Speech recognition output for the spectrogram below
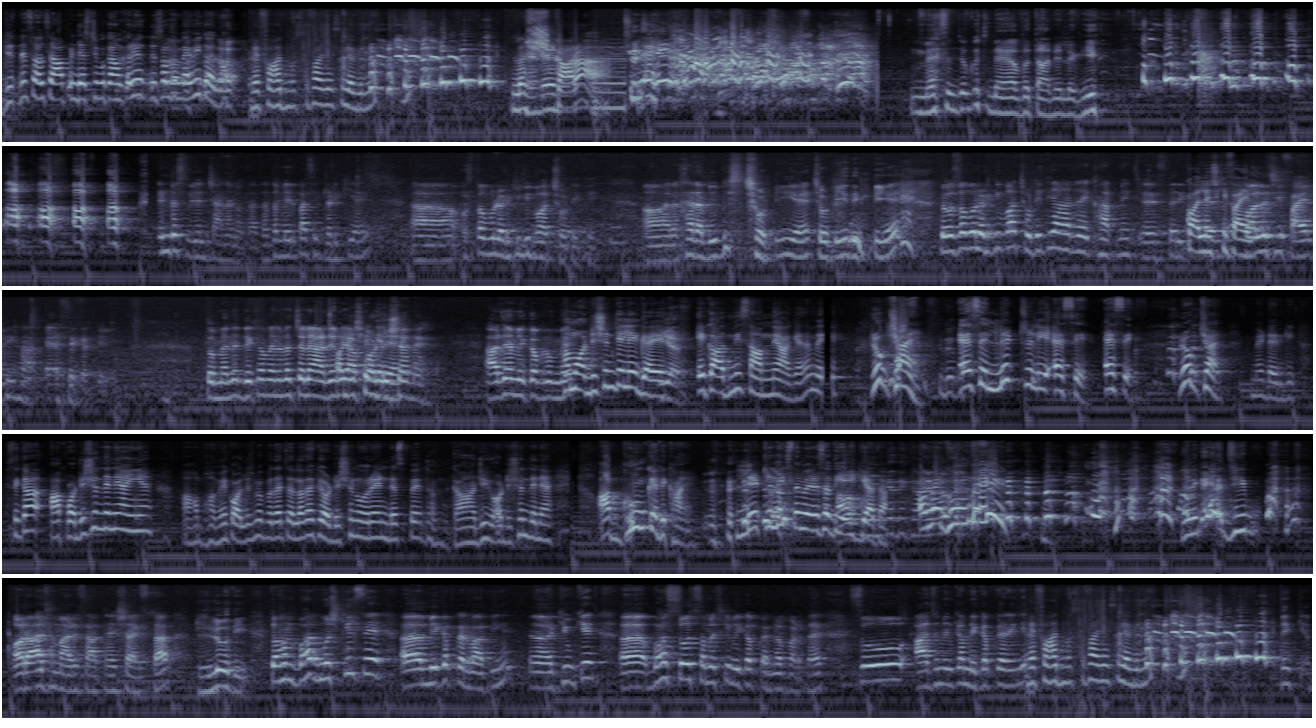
जितने साल से आप इंडस्ट्री में काम कर रहे हैं उतने साल से मैं भी कर रहा हूँ। मैं फहद मुस्तफ़ा जैसी लग रही हूँ। लश्कारा? मैं समझो कुछ नया बताने लगी इंडस विजन चैनल होता था तो मेरे पास एक लड़की आई। उस पर वो लड़की भी बहुत छोटी थी। और खैर अभी भी छोटी है छोटी ही दिखती है। तो उस पर वो लड़की बहुत छोटी थी और एक हाथ में इस तरीके कॉलेज की फ़ाइल। कॉलेज की फ़ाइल थी हाँ ऐसे करके। तो मैंने देखा मैंने कहा चले आ जाए आपका। ऑडिशन है। आ जाए मेकअप रूम में। हम ऑडिशन के लिए गए। Yes. एक आदमी सामने आ गया ना मेरे। रुक जाएँ। ऐसे लिटरली ऐसे ऐसे। रुक जाएँ। मैं डर गई। उसने कहा आप ऑडिशन देने आई हैं? अब हमें कॉलेज में पता चला था कि ऑडिशन हो रहे हैं इंडस पे। तो हम कहा हाँ जी ऑडिशन देने आए आप घूम के दिखाएँ। लिटरली इसने मेरे साथ यही किया था। और मैं घूम गई। मैंने कहा अजीब और आज हमारे साथ है शाइस्ता लोदी। तो हम बहुत मुश्किल से मेकअप करवाती हैं क्योंकि बहुत सोच समझ के मेकअप करना पड़ता है। सो आज हम इनका मेकअप करेंगे। मैं फहद मुस्तफ़ा जैसी लग रही हूँ।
